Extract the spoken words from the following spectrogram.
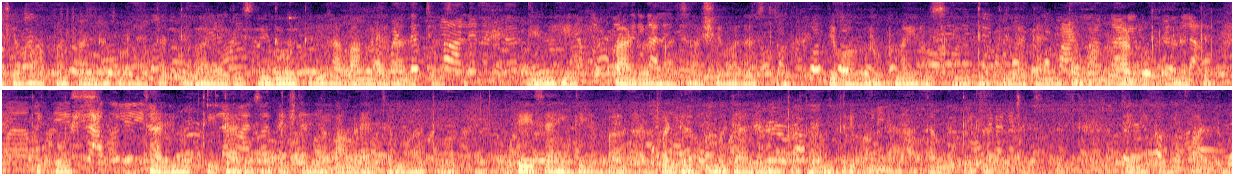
जेव्हा आपण पंढरपूरला येतात तेव्हा लेडीजने दोन तरी हा बांगड्या घालायच्या असतात पांडुरंगाचा आशीर्वाद असतो. जेव्हा रुक्माई रुसली होती तिला त्यांनी त्या बांगड्या आणून ती खुश झाली होती. त्यावेळेस कृष्ण या बांगड्यांचं महत्त्व हेच आहे की पंढरपूरमध्ये आल्यानंतर दोन तरी बांगड्या हातामध्ये घालायच्या असतात. जेणेकरून पांडू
